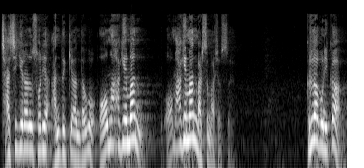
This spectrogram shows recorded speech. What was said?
자식이라는 소리 안 듣게 한다고 엄하게만, 엄하게만 말씀하셨어요. 그러다 보니까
